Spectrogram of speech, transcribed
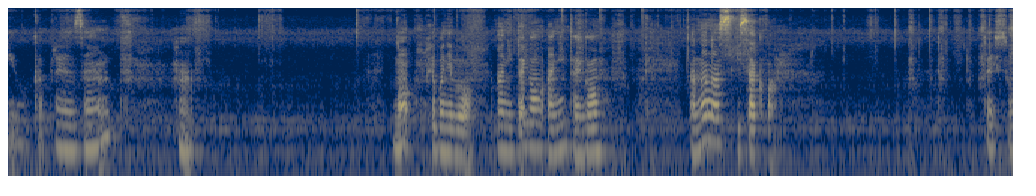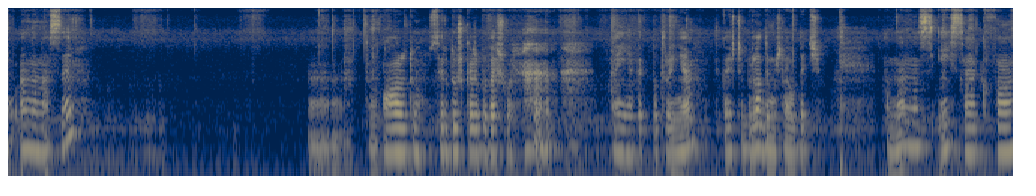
Piłka, prezent. Hmm. No, chyba nie było ani tego, ani tego. Ananas i sakwa. Tutaj są ananasy. Mm, Tu, o, tu serduszka, żeby weszły. Fajnie, tak potrójnie. Tylko jeszcze by lody musiały być. Ananas i sakwa.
